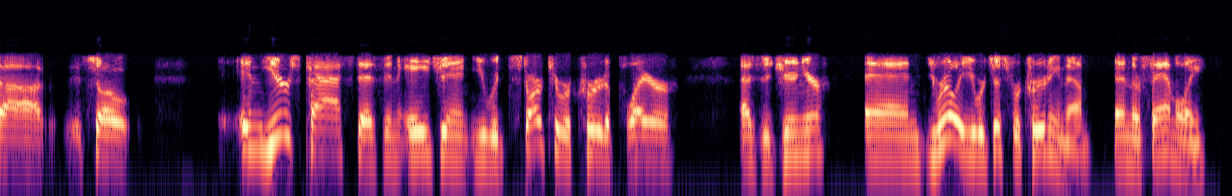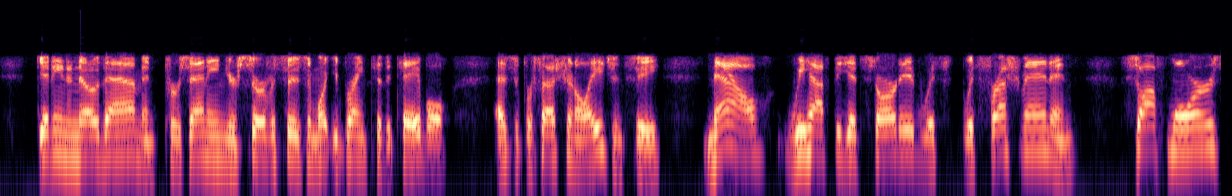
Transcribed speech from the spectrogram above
uh, so. In years past, as an agent, you would start to recruit a player as a junior, and you really you were just recruiting them and their family, getting to know them and presenting your services and what you bring to the table as a professional agency. Now we have to get started with with freshmen and sophomores,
